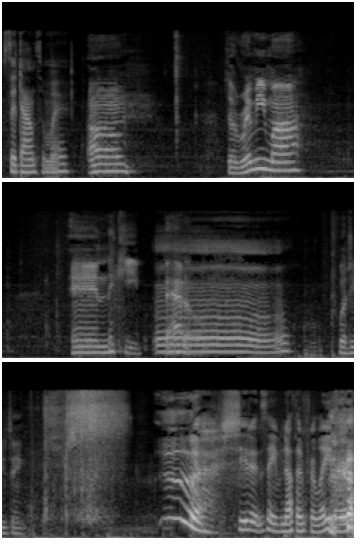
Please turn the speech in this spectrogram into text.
Sit down somewhere. Um, the Remy Ma and Nicki battle. Mm. What do you think? Ugh, she didn't save nothing for later.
